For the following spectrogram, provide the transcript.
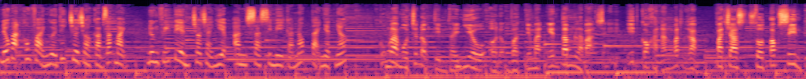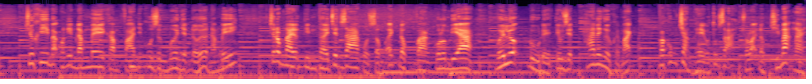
Nếu bạn không phải người thích chơi trò cảm giác mạnh, đừng phí tiền cho trải nghiệm ăn sashimi cá nóc tại Nhật nhé. Cũng là một chất độc tìm thấy nhiều ở động vật nhưng bạn yên tâm là bạn sẽ ít có khả năng bắt gặp pachasotoxin trước khi bạn có niềm đam mê khám phá những khu rừng mưa nhiệt đới ở Nam Mỹ. Chất độc này được tìm thấy trên da của sống ếch độc vàng Colombia với lượng đủ để tiêu diệt 20 người khỏe mạnh và cũng chẳng hề có thuốc giải cho loại độc chí mạng này.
